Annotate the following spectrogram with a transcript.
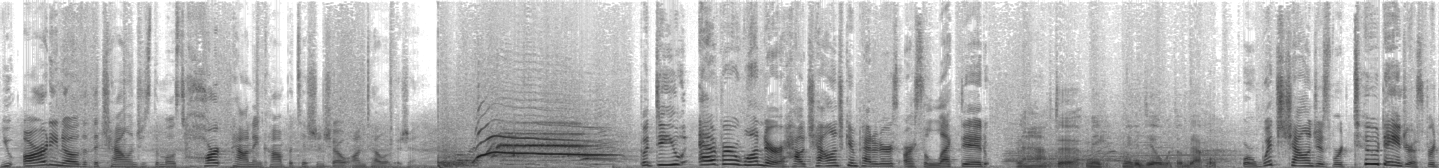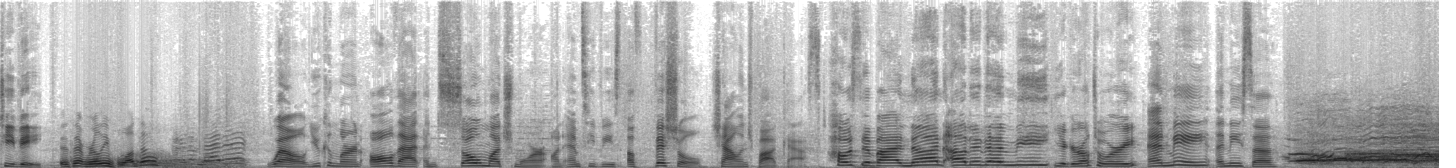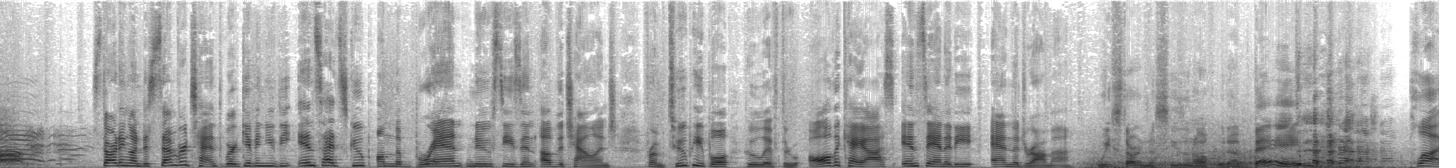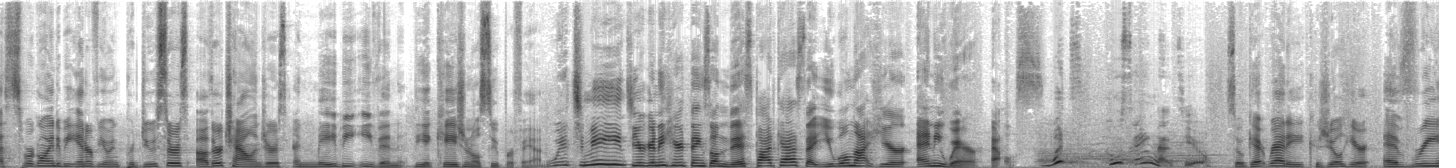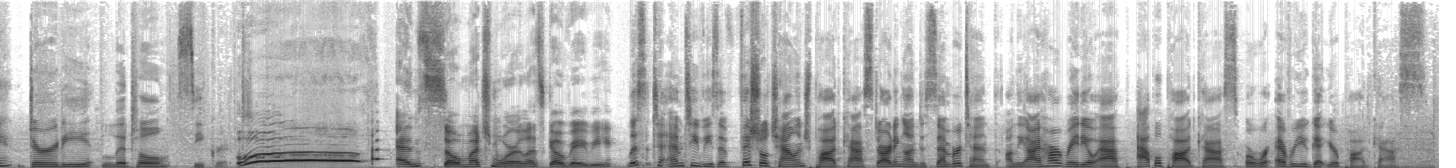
You already know that the challenge is the most heart pounding competition show on television. But do you ever wonder how challenge competitors are selected I have to make make a deal with the devil. or which challenges were too dangerous for TV? Is it really blood though? Well, you can learn all that and so much more on MTV's official challenge podcast. Hosted by none other than me, your girl Tori. And me, Aneesa. Starting on December 10th, we're giving you the inside scoop on the brand new season of The Challenge from two people who lived through all the chaos, insanity, and the drama. We starting the season off with a bang. Plus, we're going to be interviewing producers, other challengers, and maybe even the occasional superfan. Which means you're going to hear things on this podcast that you will not hear anywhere else. What's who's to you? So get ready because you'll hear every dirty little secret. Ooh! And so much more. Let's go, baby. Listen to MTV's official challenge podcast starting on December 10th on the iHeartRadio app, Apple Podcasts, or wherever you get your podcasts.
